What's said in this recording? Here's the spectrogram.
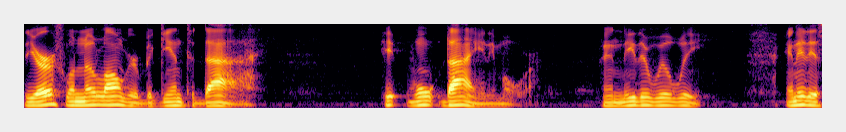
the earth will no longer begin to die. It won't die anymore, and neither will we. And it is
